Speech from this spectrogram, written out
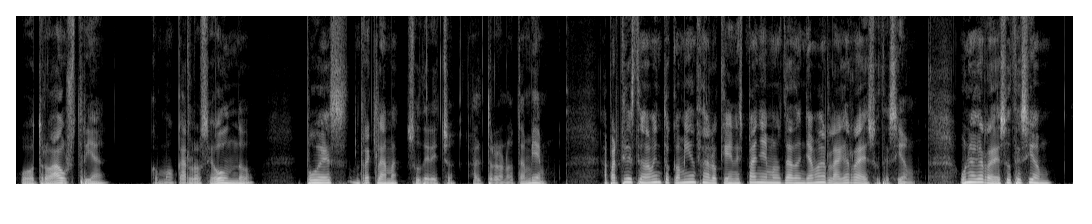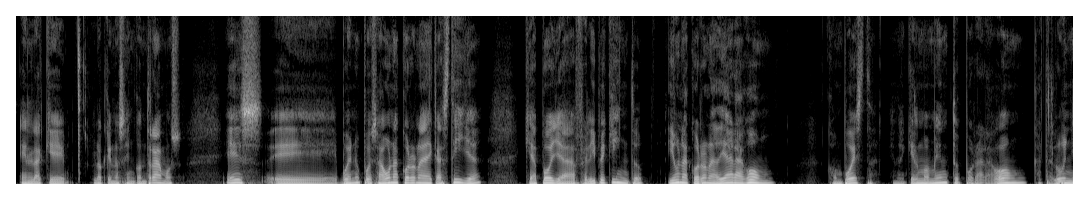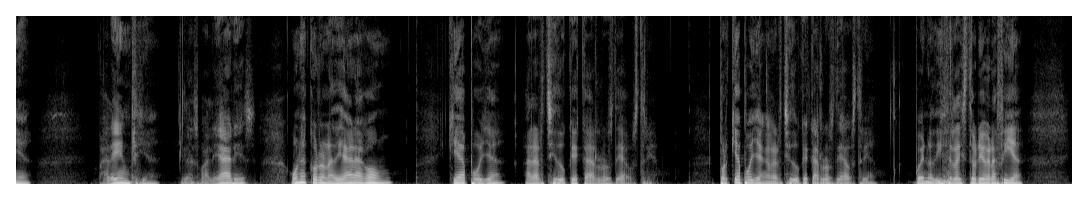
otro Austria, como Carlos II, pues reclama su derecho al trono también. A partir de este momento comienza lo que en España hemos dado en llamar la guerra de sucesión. Una guerra de sucesión en la que lo que nos encontramos es, eh, bueno, pues a una corona de Castilla que apoya a Felipe V y una corona de Aragón compuesta en aquel momento por Aragón, Cataluña, Valencia y las Baleares, una corona de Aragón que apoya al archiduque Carlos de Austria. ¿Por qué apoyan al archiduque Carlos de Austria? Bueno, dice la historiografía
